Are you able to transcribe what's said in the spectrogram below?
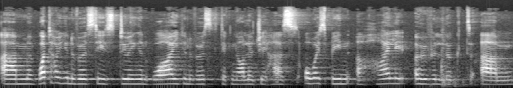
um, what our university is doing and why university technology has always been a highly overlooked um,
